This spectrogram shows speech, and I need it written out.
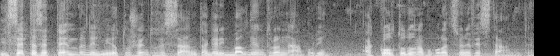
Il 7 settembre del 1860 Garibaldi entrò a Napoli, accolto da una popolazione festante.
